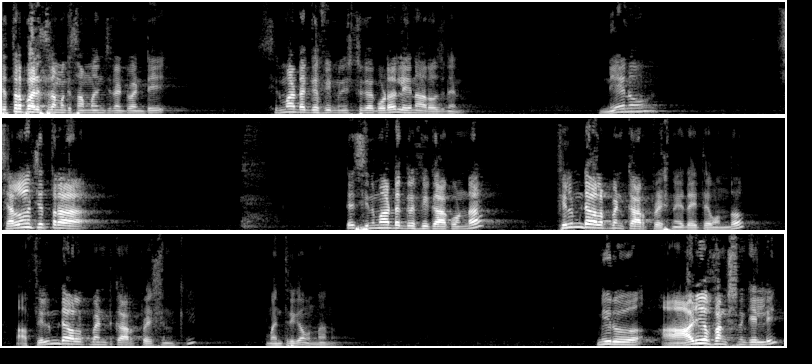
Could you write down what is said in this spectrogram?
చిత్ర పరిశ్రమకి సంబంధించినటువంటి సినిమాటోగ్రఫీ మినిస్టర్గా కూడా లేను ఆ రోజు నేను. నేను చలనచిత్ర అంటే సినిమాటోగ్రఫీ కాకుండా ఫిల్మ్ డెవలప్మెంట్ కార్పొరేషన్ ఏదైతే ఉందో ఆ ఫిల్మ్ డెవలప్మెంట్ కార్పొరేషన్కి మంత్రిగా ఉన్నాను. మీరు ఆ ఆడియో ఫంక్షన్కి వెళ్ళి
